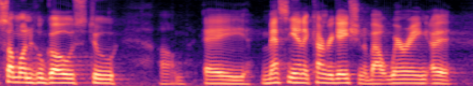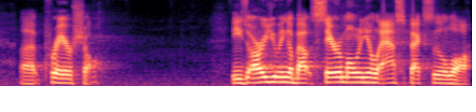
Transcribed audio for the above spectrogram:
someone who goes to um, a messianic congregation about wearing a, a prayer shawl. These arguing about ceremonial aspects of the law.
